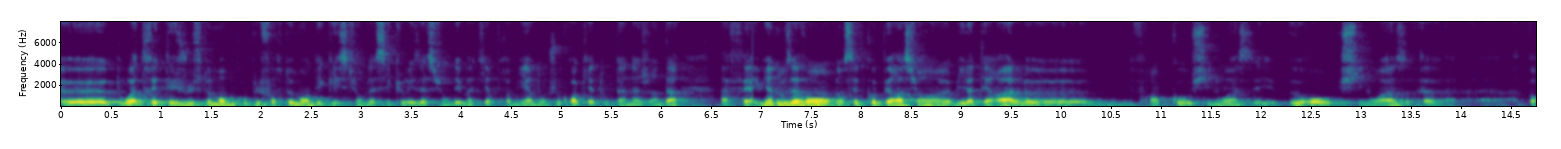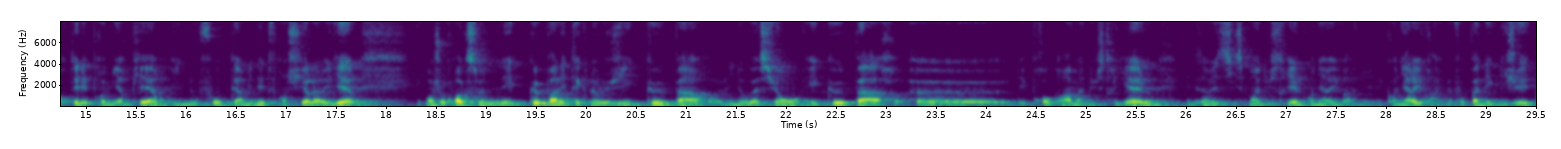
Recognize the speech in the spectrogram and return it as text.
euh, doit traiter justement beaucoup plus fortement des questions de la sécurisation des matières premières. Donc je crois qu'il y a tout un agenda à faire. Eh bien, nous avons dans cette coopération euh, bilatérale euh, franco-chinoise et euro-chinoise apporté les premières pierres. Il nous faut terminer de franchir la rivière. Et moi, je crois que ce n'est que par les technologies, que par l'innovation et que par des programmes industriels et des investissements industriels qu'on y arrivera. Qu'on y arrivera. Il ne faut pas négliger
